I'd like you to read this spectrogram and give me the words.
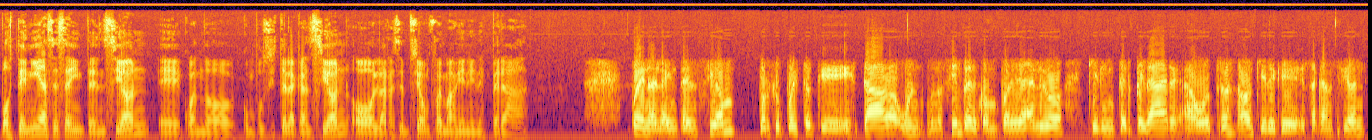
Vos tenías esa intención eh, cuando compusiste la canción o la recepción fue más bien inesperada bueno la intención por supuesto que estaba. Uno siempre al componer algo quiere interpelar a otros no quiere que esa canción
